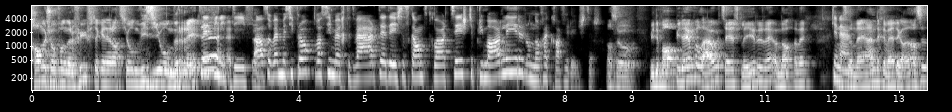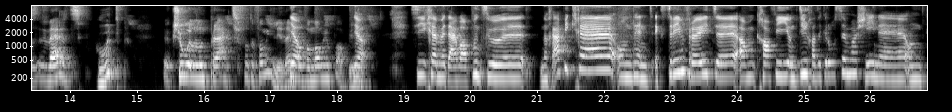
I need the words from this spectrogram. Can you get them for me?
Kann man schon von einer fünften Generation Vision reden? Definitiv. Also, wenn man sie fragt, was sie möchten werden, dann ist das ganz klar zuerst der Primarlehrer und nachher Kaffeeröster. Also, wie der Papi in dem Fall auch, zuerst Lehrer und nachher genau. also eine ähnliche Werdegang. Also, wäre es gut geschult und prägt von der Familie, dem ja. Fall von Mami und Papi. Ja. Sie kommen auch ab und zu äh, nach Ebiken und haben extrem Freude äh, am Kaffee und natürlich an der grossen Maschine und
